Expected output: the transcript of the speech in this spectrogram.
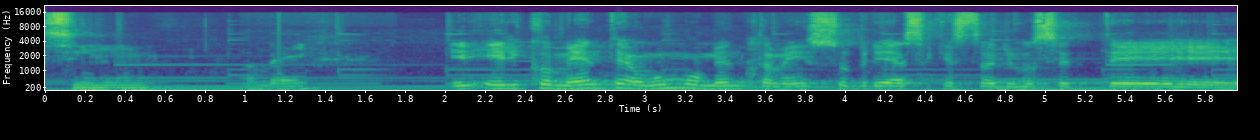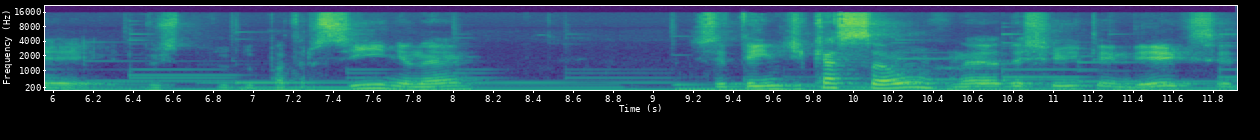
Sim. Também. Ele, ele, comenta em algum momento também sobre essa questão de você ter do, do patrocínio, né? Você tem indicação, né? Eu deixei entender que você.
